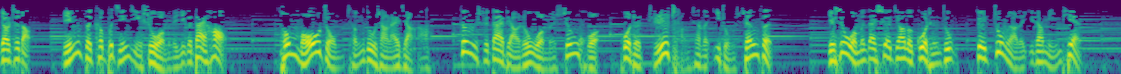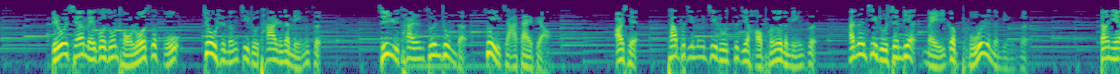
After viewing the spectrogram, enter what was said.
要知道，名字可不仅仅是我们的一个代号，从某种程度上来讲啊，更是代表着我们生活或者职场上的一种身份，也是我们在社交的过程中最重要的一张名片。比如前美国总统罗斯福。就是能记住他人的名字，给予他人尊重的最佳代表。而且他不仅能记住自己好朋友的名字，还能记住身边每一个仆人的名字。当年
